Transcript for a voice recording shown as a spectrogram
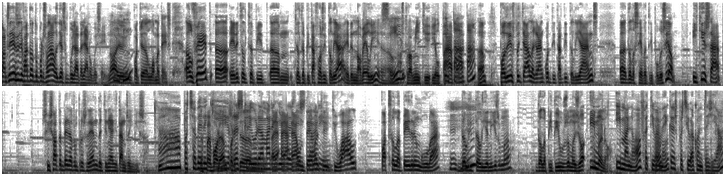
Com si hagués agafat tot personal, ja s'han pujat allà en el vaixell, no? Mhm. Pot ser el mateix. El fet eh, era que el, capit, eh, que el capità fos italià, era Novelli, eh, Sí. el nostre amic i, i el papa, papa. Eh, podria explicar la gran quantitat d'italians eh, de la seva tripulació. I qui sap si això també és un precedent de que n'hi hagi tants a Eivissa. Ah, pots saber d'aquí, reescriure mare hi ha- llibres Hi ha un tema que, d'història. que igual pot ser la pedra angular Mhm. de l'italianisme, de la pitiusa major i menor. I Manó, efectivament, Eh? que després s'hi va contagiar.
